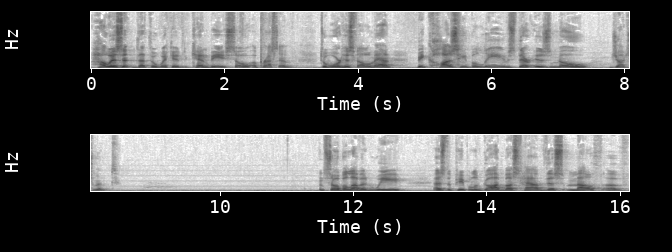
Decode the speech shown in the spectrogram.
How is it that the wicked can be so oppressive toward his fellow man? Because he believes there is no judgment. And so, beloved, we as the people of God must have this mouth of,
